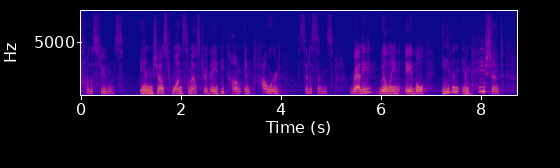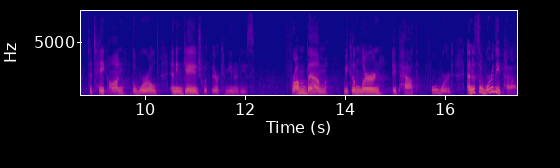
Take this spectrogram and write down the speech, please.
for the students. In just one semester, they become empowered citizens, ready, willing, able, even impatient to take on the world and engage with their communities. From them, we can learn a path forward. And it's a worthy path.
